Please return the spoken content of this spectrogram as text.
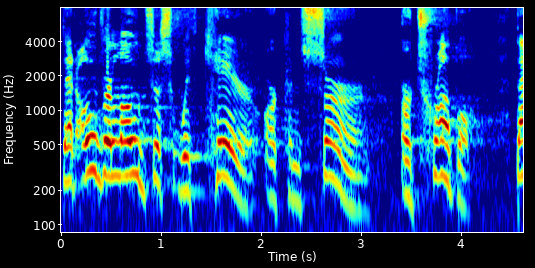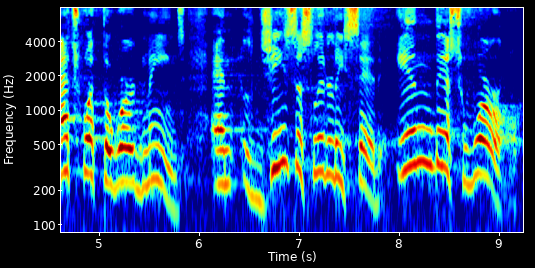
that overloads us with care or concern or trouble. That's what the word means. And Jesus literally said, in this world,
